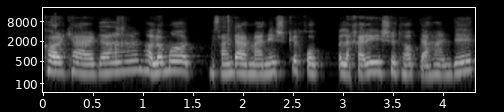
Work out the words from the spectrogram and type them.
کار کردن حالا ما مثلا در منش که خب بالاخره یه شتاب دهنده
